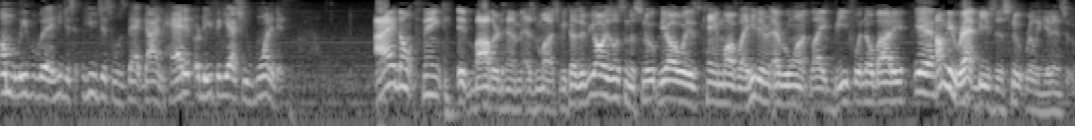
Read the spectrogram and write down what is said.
unbelievable that he just he just was that guy and had it, or do you think he actually wanted it? I don't think it bothered him as much because if you always listen to Snoop, he always came off like he didn't ever want like beef with nobody. Yeah. How many rap beefs does Snoop really get into?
